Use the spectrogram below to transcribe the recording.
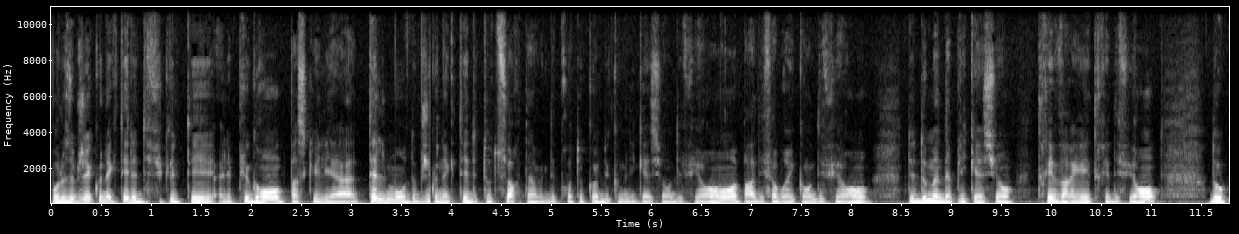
pour les objets connectés, la difficulté elle est plus grande parce qu'il y a tellement d'objets connectés de toutes sortes, hein, avec des protocoles de communication différents, par des fabricants différents, des domaines d'application très variés, très différents. Donc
